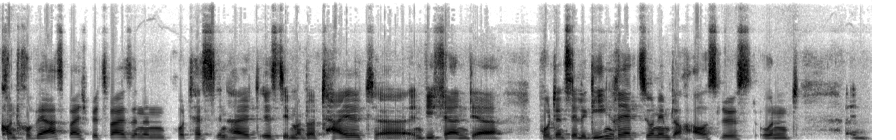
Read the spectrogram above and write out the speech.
kontrovers beispielsweise ein Protestinhalt ist, den man dort teilt, äh, inwiefern der potenzielle Gegenreaktion eben auch auslöst und in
